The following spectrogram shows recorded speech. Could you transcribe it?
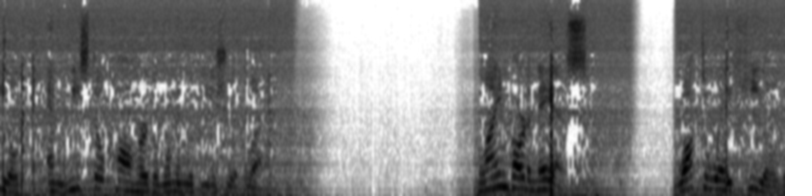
healed, and we still call her the woman with the issue of blood. Blind Bartimaeus walked away healed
